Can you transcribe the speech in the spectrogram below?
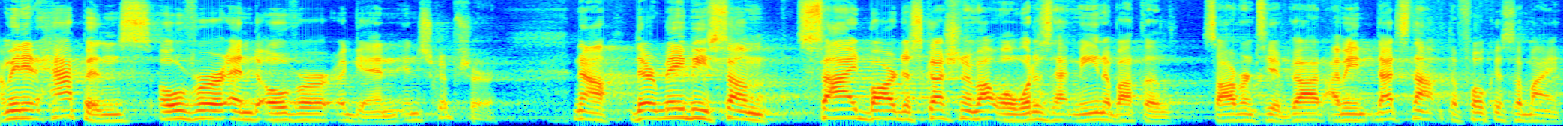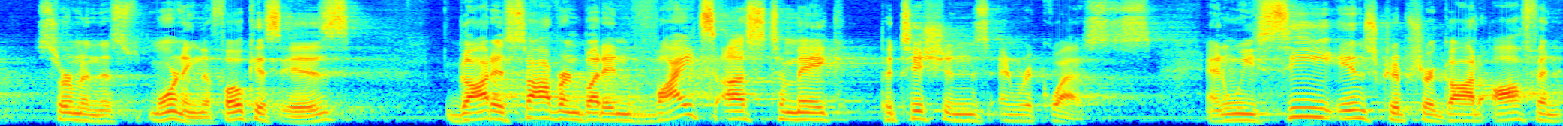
I mean, it happens over and over again in Scripture. Now, there may be some sidebar discussion about, well, what does that mean about the sovereignty of God? I mean, that's not the focus of my sermon this morning. The focus is God is sovereign, but invites us to make petitions and requests. And we see in Scripture God often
